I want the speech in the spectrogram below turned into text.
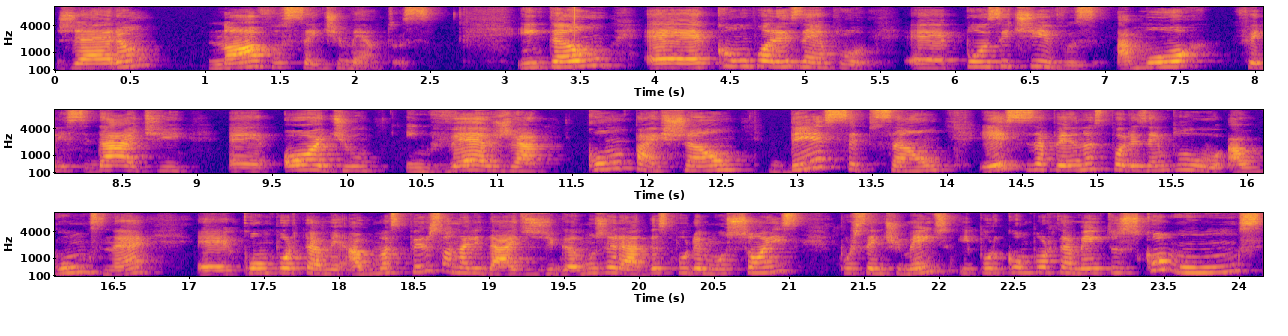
geram novos sentimentos. Então, é, como por exemplo, é, positivos: amor, felicidade, é, ódio, inveja, compaixão, decepção. Esses apenas, por exemplo, alguns, né? É, comportamento, algumas personalidades, digamos, geradas por emoções, por sentimentos e por comportamentos comuns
